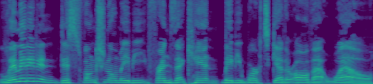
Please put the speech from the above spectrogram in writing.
limited and dysfunctional, maybe friends that can't maybe work together all that well?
